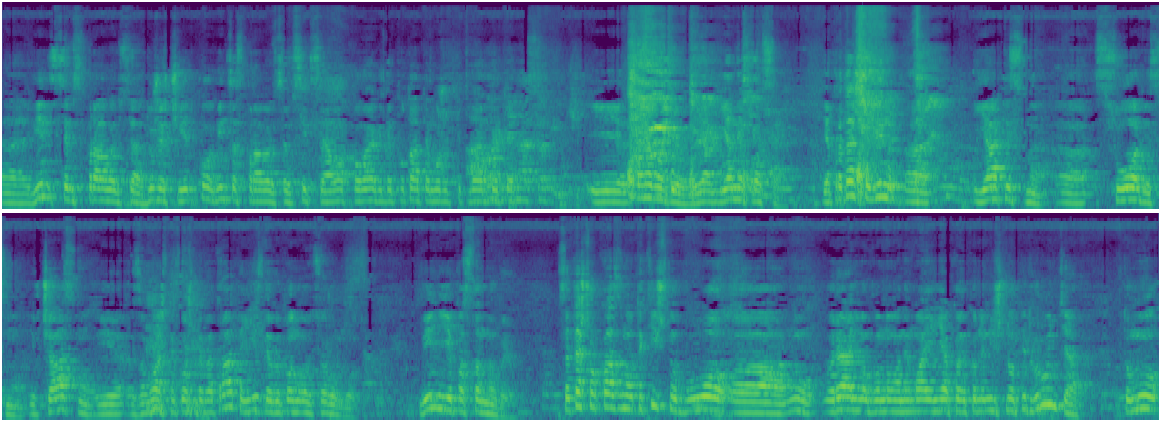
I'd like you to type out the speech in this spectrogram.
Е, Він з цим справився дуже чітко. Він це справився в всіх селах. Колеги, депутати можуть підтвердити. І це не важливо, я, я не про це. Я про те, що він е, якісно, е, совісно і вчасно, і за власні кошти витрати їздив, виконував цю роботу. Він її постановив. Це те, що вказано технічно, було е, ну реально воно не має ніякого економічного підґрунтя, тому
